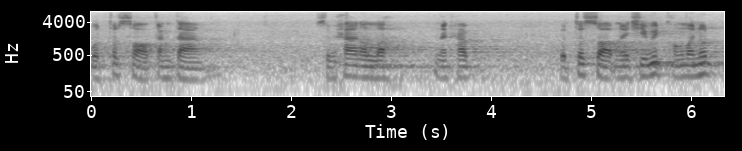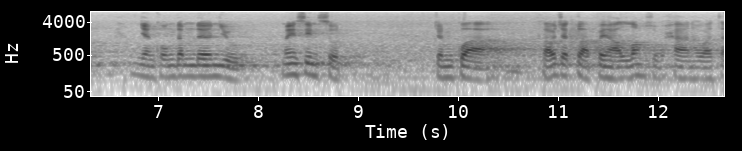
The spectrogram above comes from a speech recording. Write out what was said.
บททดสอบต่างๆสุบฮานัลลอฮ์นะครับ บททดสอบในชีวิตของมนุษย์ยังคงดำเนินอยู่ไม่สิ้นสุด จนกว่าเขาจะกลับไปหาอัลลอฮ์สุบฮานาวะต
